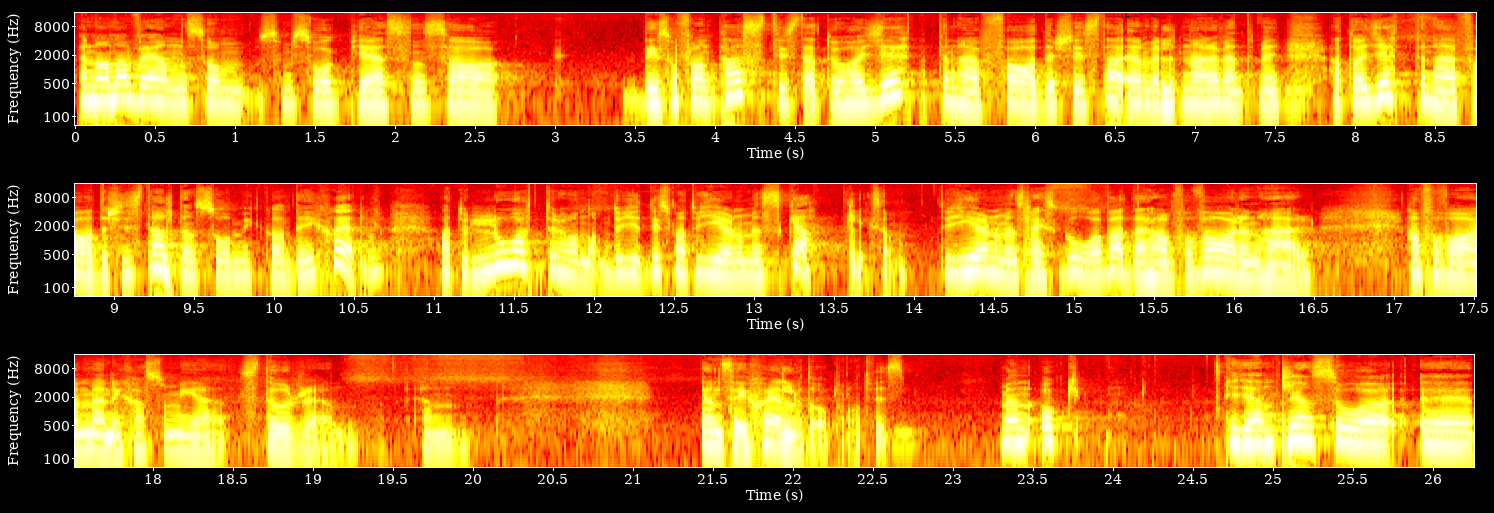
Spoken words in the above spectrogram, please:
En annan vän som, som såg pjäsen sa det är så fantastiskt att du har gett den här fadersgestalten, en väldigt nära vän till mig, att du har gett den här fadersgestalten så mycket av dig själv. Att du låter honom, det är som att du ger honom en skatt. Liksom. Du ger honom en slags gåva där han får vara den här, han får vara en människa som är större än, än, än sig själv då på något vis. Men, och Egentligen så, eh,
